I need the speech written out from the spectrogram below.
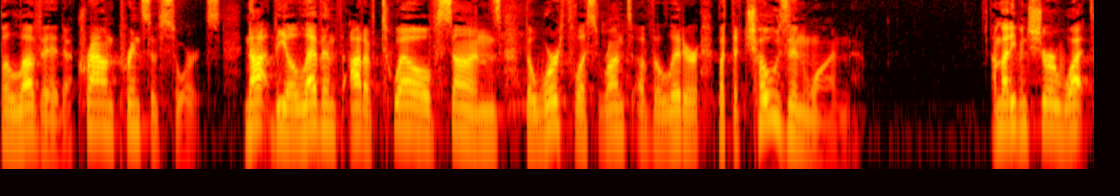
beloved, a crown prince of sorts, not the 11th out of 12 sons, the worthless runt of the litter, but the chosen one I'm not even sure what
